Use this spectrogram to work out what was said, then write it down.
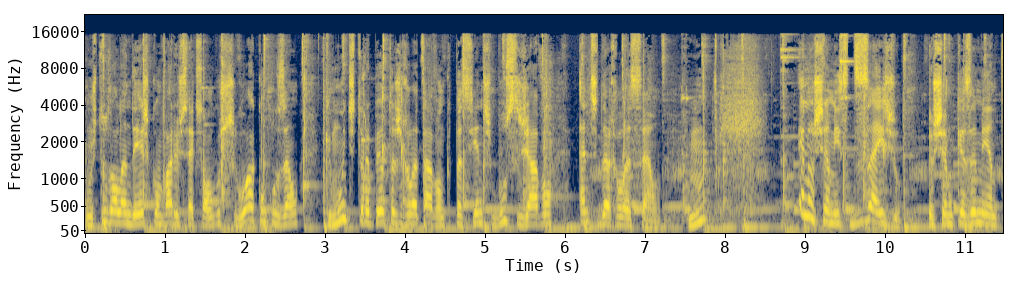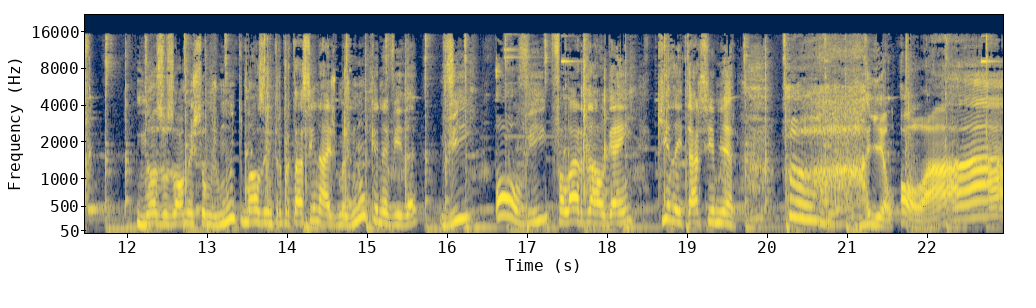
Um estudo holandês com vários sexólogos chegou à conclusão que muitos terapeutas relatavam que pacientes bocejavam antes da relação. Hum? Eu não chamo isso desejo, eu chamo casamento. Nós, os homens, somos muito maus a interpretar sinais, mas nunca na vida vi ou ouvi falar de alguém que ia deitar-se e a mulher. Ah, e ele, olá!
